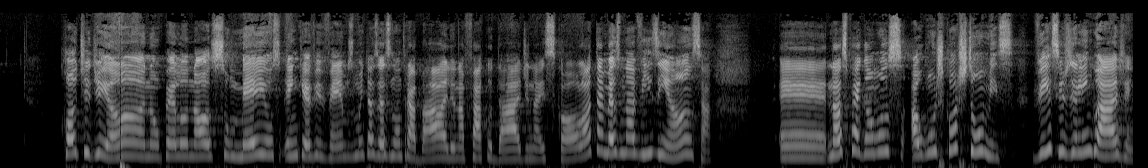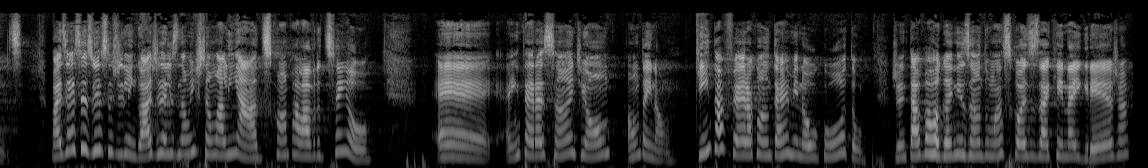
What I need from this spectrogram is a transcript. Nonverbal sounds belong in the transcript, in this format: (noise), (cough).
cotidiano, pelo nosso meio em que vivemos, muitas vezes no trabalho, na faculdade, na escola, até mesmo na vizinhança, é, nós pegamos alguns costumes, vícios de linguagens. Mas esses vícios de linguagem, eles não estão alinhados com a palavra do Senhor. É, é interessante, on, ontem não, quinta-feira, quando terminou o culto, a gente estava organizando umas coisas aqui na igreja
